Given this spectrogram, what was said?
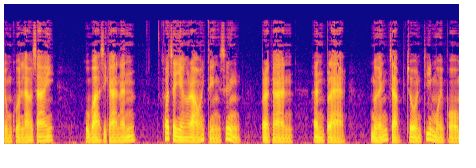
สมควรแล้วไซอุบาสิกานั้น ก็จะยังเราให้ถึงซึ่งประการอันแปลก เหมือนจับโจรที่มวยผม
